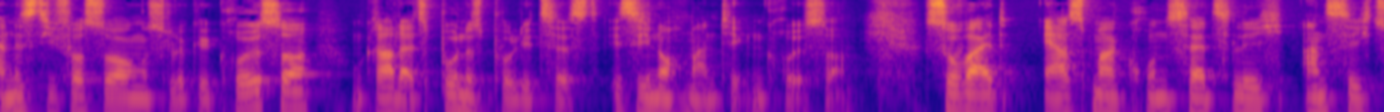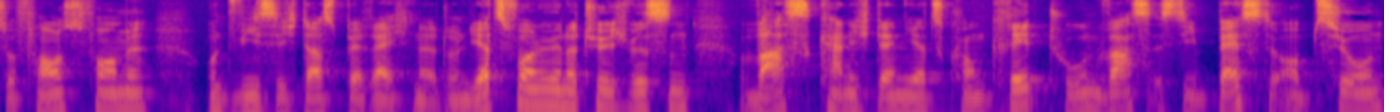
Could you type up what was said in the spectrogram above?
dann ist die Versorgungslücke größer und gerade als Bundespolizist ist sie noch mal einen Ticken größer. Soweit erstmal grundsätzlich an sich zur Faustformel und wie sich das berechnet. Und jetzt wollen wir natürlich wissen, was kann ich denn jetzt konkret tun? Was ist die beste Option,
